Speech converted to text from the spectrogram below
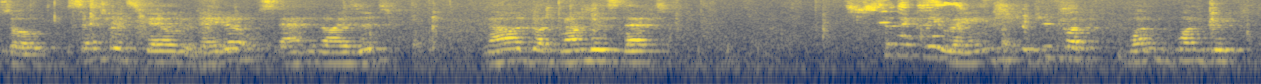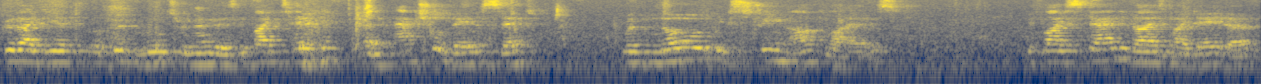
So center and scale your data, or standardize it. Now I've got numbers that typically range, if you've got one, one good, good idea or good rule to remember is if I take an actual data set with no extreme outliers, if I standardize my data,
